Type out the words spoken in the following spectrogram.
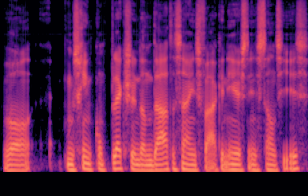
Wel misschien complexer dan data science vaak in eerste instantie is.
